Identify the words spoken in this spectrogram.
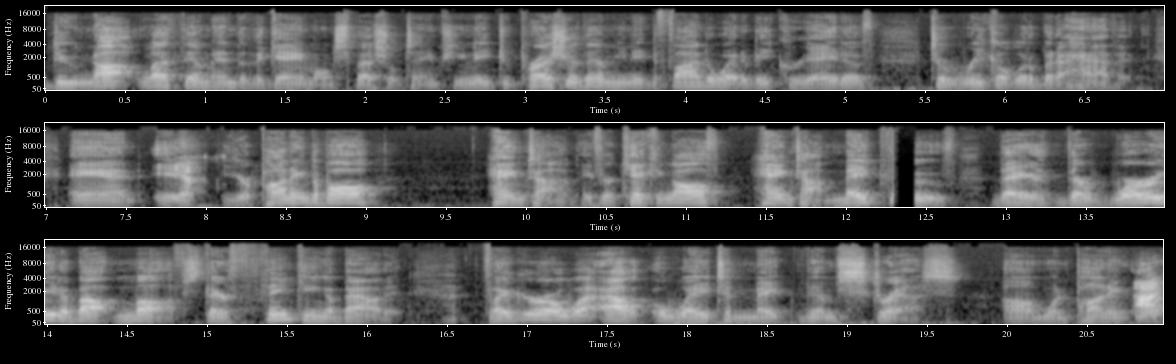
Do not let them into the game on special teams. You need to pressure them. You need to find a way to be creative to wreak a little bit of havoc. And if yep. you're punting the ball, hang time. If you're kicking off, hang time. Make the move. They they're worried about muffs. They're thinking about it figure a way, out a way to make them stress um, when punting. I,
